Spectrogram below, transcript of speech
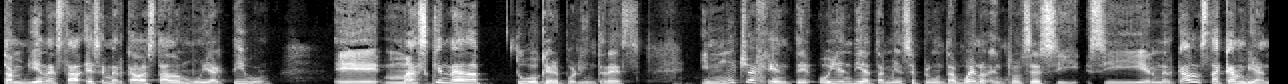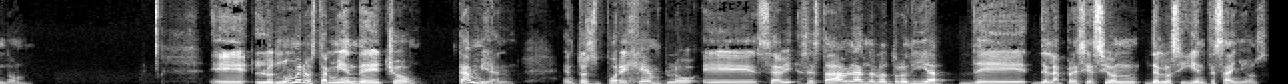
también está, ese mercado ha estado muy activo. Eh, más que nada tuvo que ver por el interés. Y mucha gente hoy en día también se pregunta, bueno, entonces si, si el mercado está cambiando, eh, los números también de hecho cambian. Entonces, por ejemplo, eh, se, se, estaba hablando el otro día de, de la apreciación de los siguientes años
